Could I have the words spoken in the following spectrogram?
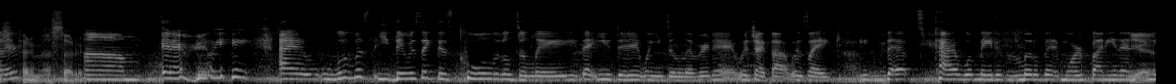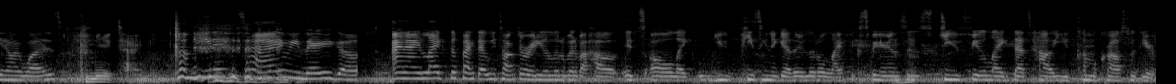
stutter? impediment, a stutter. Um, and I really, I what was there was like this cool little delay that you did it when you delivered it, which I thought was like that's kind of what made it a little bit more funny than Yeah. you know it was. Comedic timing. Comedic timing, there you go. And I like the fact that we talked already a little bit about how it's all like you piecing together little life experiences. Mm-hmm. Do you feel like that's how you come across with your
